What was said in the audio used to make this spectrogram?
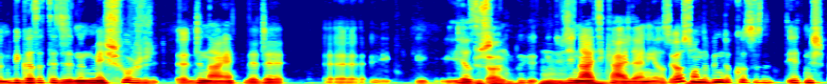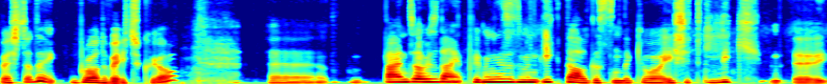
bir gazetecinin meşhur e, cinayetleri e, yazıyor. Üzerine. Hmm, Cinayet hmm. hikayelerini yazıyor. Sonra 1975'te de Broadway çıkıyor. Ee, bence o yüzden feminizmin ilk dalgasındaki o eşitlik e,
